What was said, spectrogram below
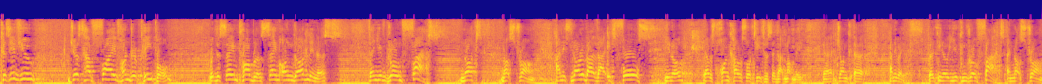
Because if you just have 500 people with the same problems, same ungodliness, then you've grown fat, not not strong. And it's not about that. It's false. You know, that was Juan Carlos Ortiz who said that, not me. Uh, John. Uh, anyway, but you know, you can grow fat and not strong,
